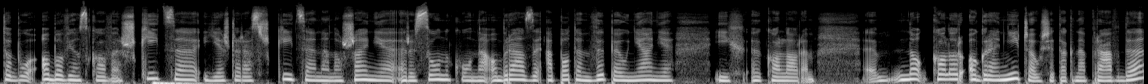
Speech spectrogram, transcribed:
to było obowiązkowe szkice i jeszcze raz szkice, nanoszenie rysunku na obrazy, a potem wypełnianie ich e, kolorem. No, kolor ograniczał się tak naprawdę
